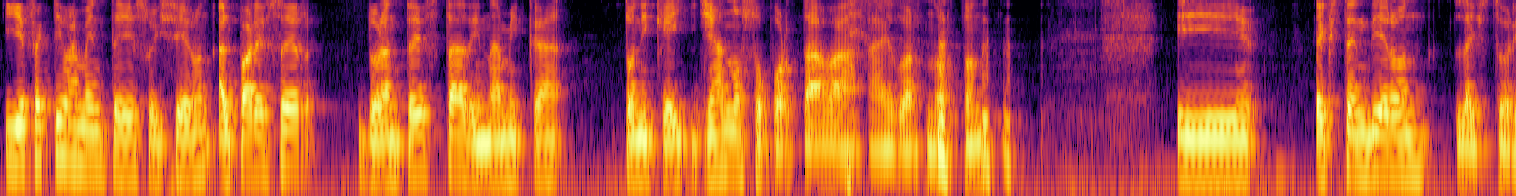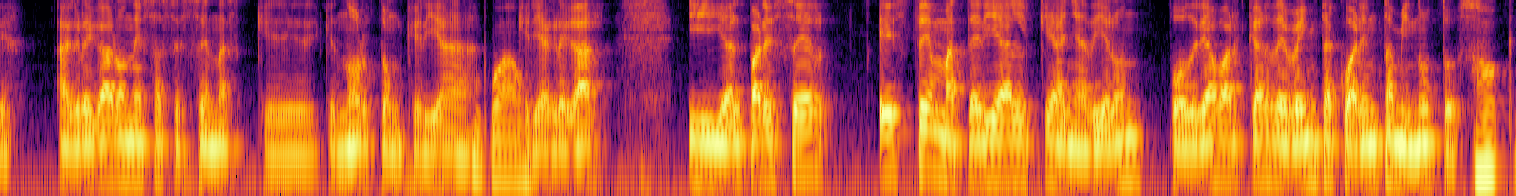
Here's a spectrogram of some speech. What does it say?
Y efectivamente eso hicieron. Al parecer, durante esta dinámica, Tony Kay ya no soportaba a Edward Norton y extendieron la historia agregaron esas escenas que, Norton quería, quería agregar. Y al parecer, este material que añadieron podría abarcar de 20 a 40 minutos. Ok.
